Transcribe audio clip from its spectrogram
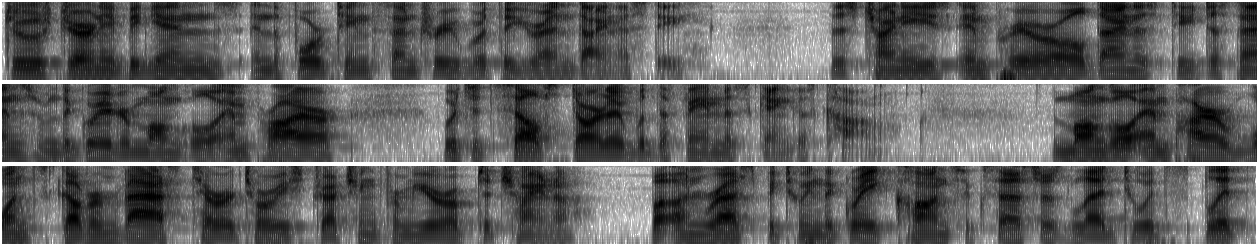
Zhu's journey begins in the 14th century with the Yuan Dynasty. This Chinese imperial dynasty descends from the Greater Mongol Empire, which itself started with the famous Genghis Khan. The Mongol Empire once governed vast territories stretching from Europe to China, but unrest between the great Khan's successors led to its split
